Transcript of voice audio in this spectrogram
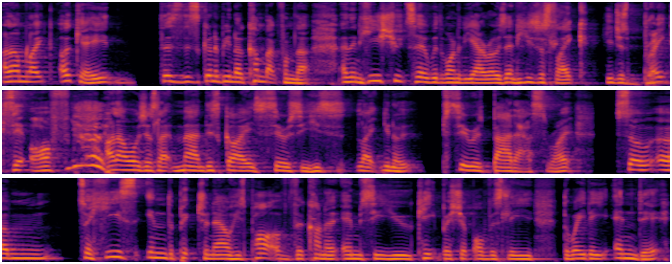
and I'm like, okay, there's there's going to be no comeback from that. And then he shoots her with one of the arrows, and he's just like, he just breaks it off. Yeah. And I was just like, man, this guy is seriously, he's like, you know, serious badass, right? So, um, so he's in the picture now. He's part of the kind of MCU. Kate Bishop, obviously, the way they end it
